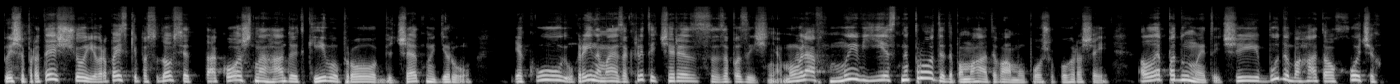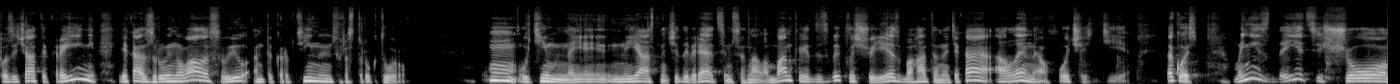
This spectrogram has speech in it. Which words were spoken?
пише про те, що європейські посадовці також нагадують Києву про бюджетну діру. Яку Україна має закрити через запозичення, мовляв, ми в ЄС не проти допомагати вам у пошуку грошей, але подумайте, чи буде багато охочих позичати країні, яка зруйнувала свою антикорупційну інфраструктуру? Утім, не, ясно, чи довіряють цим сигналам банкові, де звикли, що ЄС багато натякає, але неохоче діє. Так ось мені здається, що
